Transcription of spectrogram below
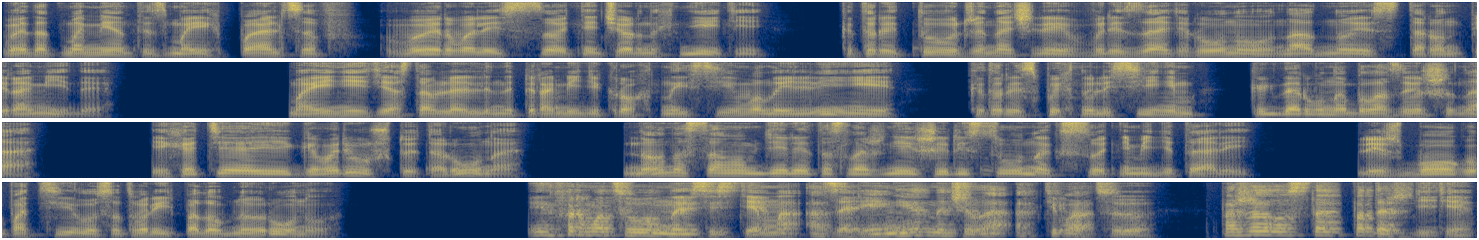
В этот момент из моих пальцев вырвались сотни черных нитей, которые тут же начали вырезать руну на одной из сторон пирамиды. Мои нити оставляли на пирамиде крохотные символы и линии, которые вспыхнули синим, когда руна была завершена. И хотя я и говорю, что это руна, но на самом деле это сложнейший рисунок с сотнями деталей. Лишь Богу под силу сотворить подобную руну. Информационная система озарения начала активацию. Пожалуйста, подождите.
